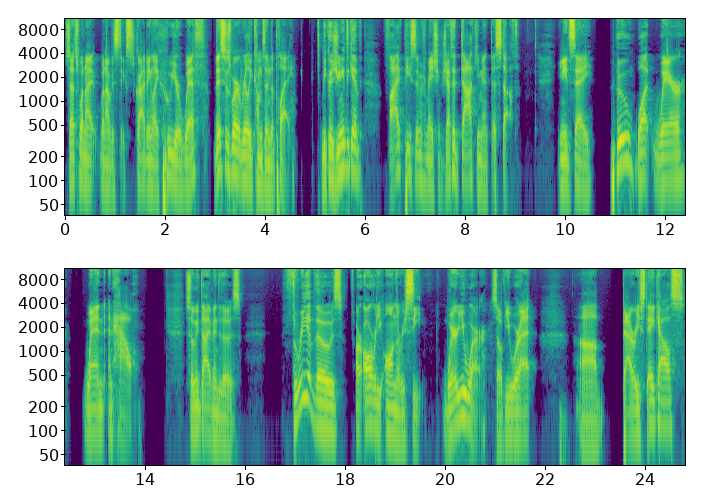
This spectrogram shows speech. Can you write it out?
So that's when I when I was describing like who you're with. This is where it really comes into play because you need to give five pieces of information because you have to document this stuff. You need to say who, what, where, when, and how. So let me dive into those. Three of those are already on the receipt where you were. So if you were at uh, Barry Steakhouse,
